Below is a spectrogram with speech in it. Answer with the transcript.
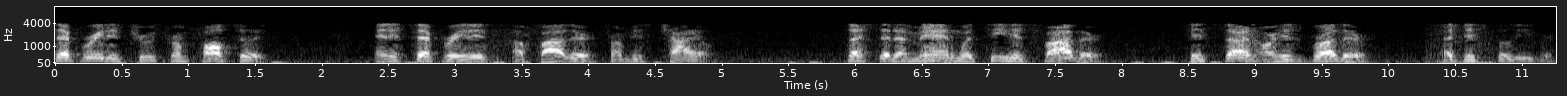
separated truth from falsehood, and it separated a father from his child, such that a man would see his father, his son, or his brother a disbeliever,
